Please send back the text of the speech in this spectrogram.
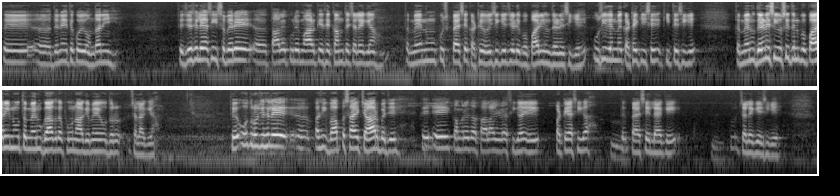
ਤੇ ਅ, ਦਿਨੇ ਇੱਥੇ ਕੋਈ ਹੁੰਦਾ ਨਹੀਂ। ਤੇ ਜਿਸ ਲਈ ਅਸੀਂ ਸਵੇਰੇ ਅ, ਤਾਲੇ ਤੂਲੇ ਮਾਰ ਕੇ ਇੱਥੇ ਕੰਮ ਤੇ ਚਲੇ ਗਿਆ ਤੇ ਮੈਨੂੰ ਕੁਝ ਪੈਸੇ ਇਕੱਠੇ ਹੋਏ ਸੀਗੇ ਜਿਹੜੇ ਵਪਾਰੀ ਨੂੰ ਦੇਣੇ ਸੀਗੇ। ਉਸੇ ਦਿਨ ਮੈਂ ਇਕੱਠੇ ਕੀਸੇ ਕੀਤੇ ਸੀਗੇ। ਤੇ ਮੈਨੂੰ ਦੇਣੇ ਸੀ ਉਸੇ ਦਿਨ ਵਪਾਰੀ ਨੂੰ ਤੇ ਮੈਨੂੰ ਗਾਹਕ ਦਾ ਫੋਨ ਆ ਗਿਆ ਮੈਂ ਉਧਰ ਚਲਾ ਗਿਆ। ਤੇ ਉਧਰੋਂ ਜਿਸਲੇ ਅਸੀਂ ਵਾਪਸ ਆਏ 4 ਵਜੇ ਤੇ ਇਹ ਕਮਰੇ ਦਾ ਤਾਲਾ ਜਿਹੜਾ ਸੀਗਾ ਇਹ ਪਟਿਆ ਸੀਗਾ ਤੇ ਪੈਸੇ ਲੈ ਕੇ ਚਲੇ ਗਏ ਸੀਗੇ।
